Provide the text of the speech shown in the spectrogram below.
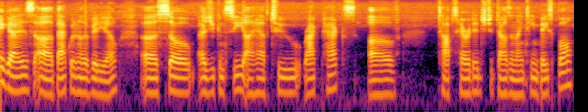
Hey guys, uh, back with another video. Uh, so as you can see, I have two rack packs of Topps Heritage 2019 baseball.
